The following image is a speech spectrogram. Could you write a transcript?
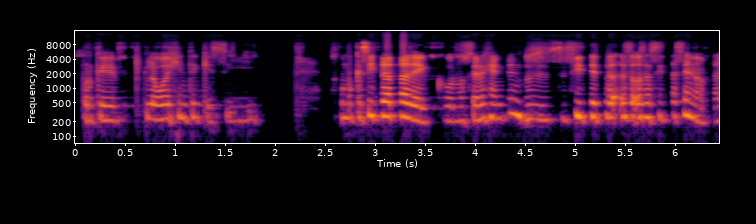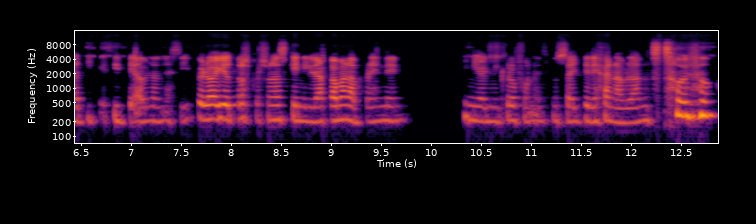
Porque luego hay gente que sí. Como que sí trata de conocer gente, entonces sí te, o sea, sí te hacen la plática sí te hablan así, pero hay otras personas que ni la cámara prenden ni el micrófono, entonces ahí te dejan hablando solo.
